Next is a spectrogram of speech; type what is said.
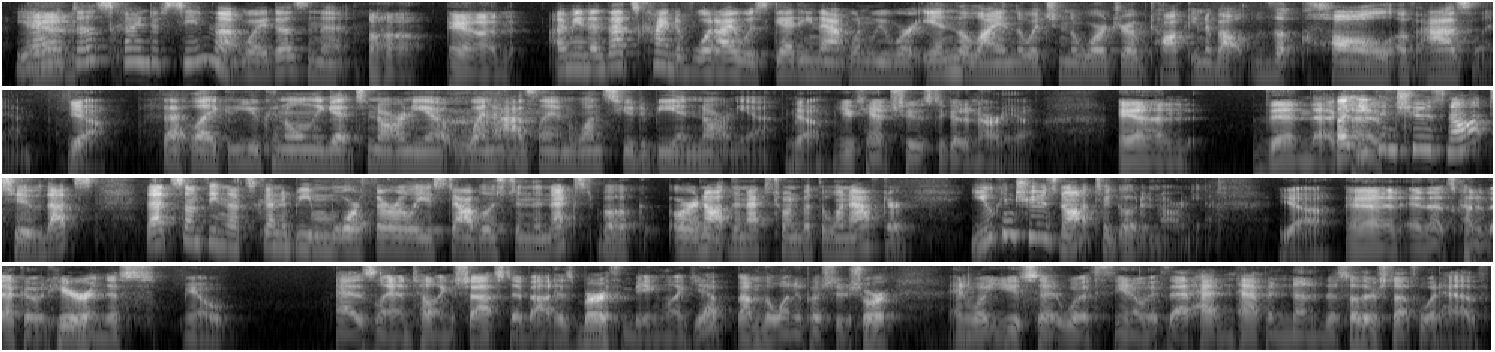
Yeah, And- it does kind of seem that way, doesn't it? Uh huh. And I mean, and that's kind of what I was getting at when we were in The Lion, the Witch, and the Wardrobe talking about the call of Aslan. yeah, That, like, you can only get to Narnia when Aslan wants you to be in Narnia. yeah, you can't choose to go to Narnia. And then that But you of, can choose not to. That's that's something that's going to be more thoroughly established in the next book, or not the next one, but the one after. You can choose not to go to Narnia. Yeah, and and that's kind of echoed here in this, you know, Aslan telling Shasta about his birth and being like, "Yep, I'm the one who pushed it ashore." And what you said with, you know, if that hadn't happened, none of this other stuff would have,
